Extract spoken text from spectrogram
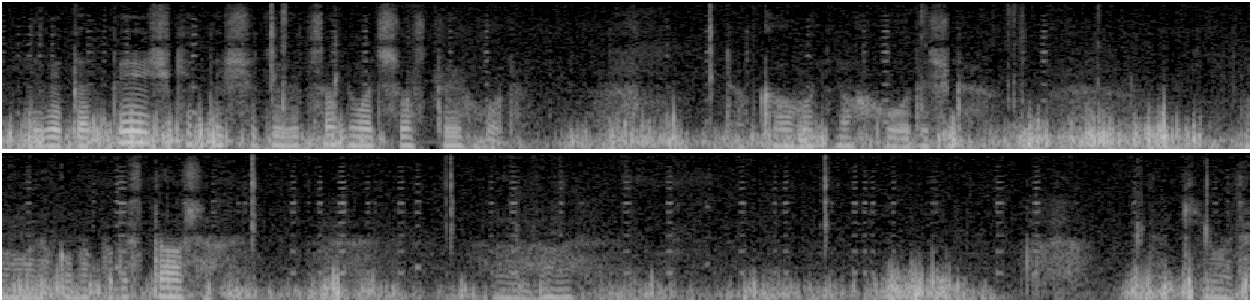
Дві копеечки 1926 год. Така от находочка. О, як вона подоставша. Ага. Такий от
